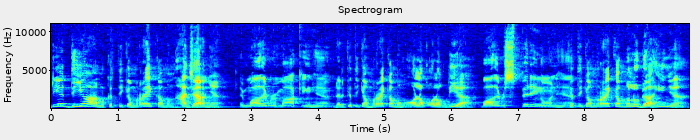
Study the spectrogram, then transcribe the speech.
Dia diam ketika mereka menghajarnya. And while they were mocking him, Dan ketika mereka mengolok-olok dia. while they were spitting on him, Ketika mereka meludahinya.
